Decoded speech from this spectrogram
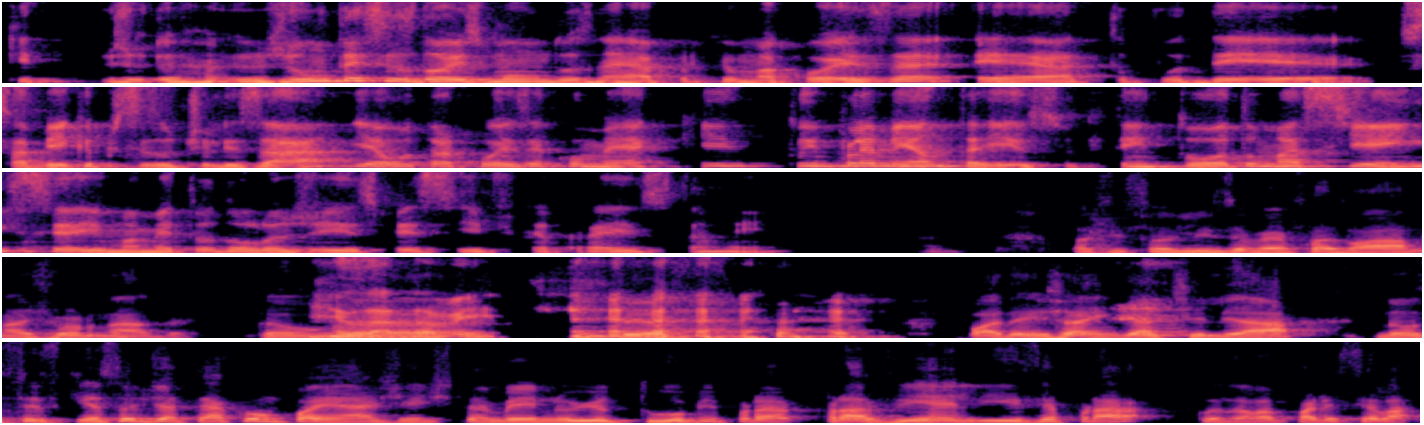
que junta esses dois mundos, né? Porque uma coisa é tu poder saber que precisa utilizar e a outra coisa é como é que tu implementa isso, que tem toda uma ciência e uma metodologia específica para isso também. A Elisa vai lá na jornada. Então, Exatamente. É, podem já engatilhar. Não se esqueçam de até acompanhar a gente também no YouTube para ver a Lísia, para quando ela aparecer lá.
